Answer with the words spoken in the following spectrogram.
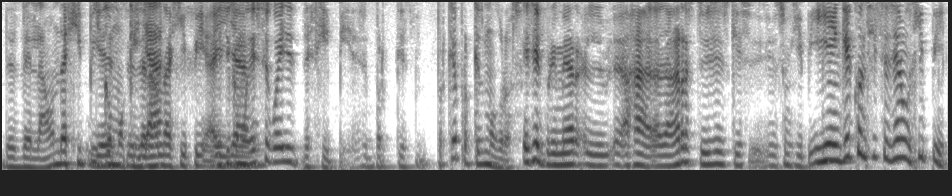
Desde la onda hippie, Y es como que desde ya. la onda hippie. Ahí así ya- como ese güey es, es hippie. es porque ¿Por qué? Porque es mugroso. Es el primer, el- ajá, agarras y tú dices que es, es un hippie. ¿Y en qué consiste ser un hippie?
